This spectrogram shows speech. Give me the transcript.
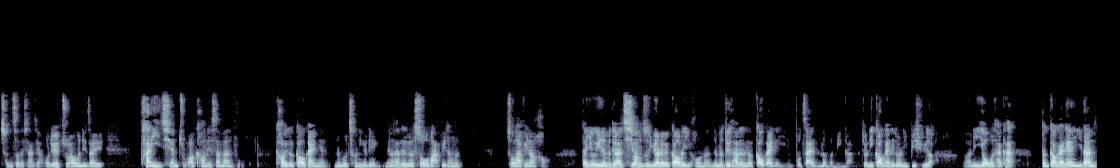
成色的下降。我觉得主要问题在于，他以前主要靠那三板斧，靠一个高概念能够撑一个电影，因为他这个手法非常的手法非常好。但由于人们对他期望值越来越高了以后呢，人们对他的那个高概念已经不再那么敏感了。就是你高概念就是你必须的啊，你有我才看。等高概念一旦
